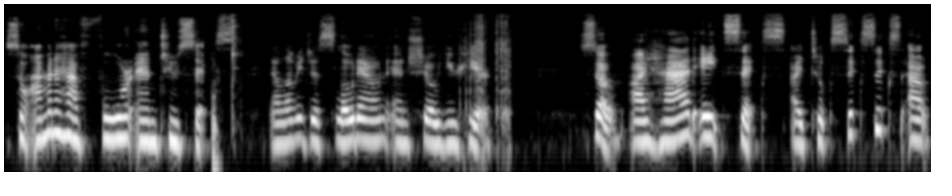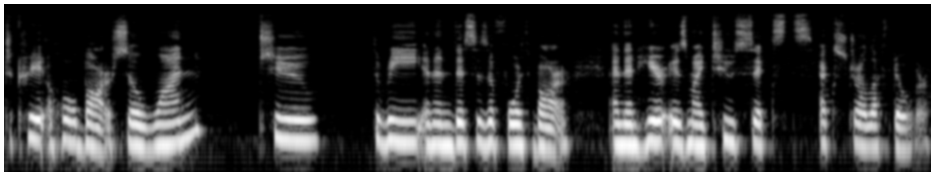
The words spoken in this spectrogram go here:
So I'm going to have 4 and 2 6. Now let me just slow down and show you here. So I had 8 6. I took 6 6 out to create a whole bar. So 1, 2, 3, and then this is a fourth bar. And then here is my 2 sixths extra left over.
